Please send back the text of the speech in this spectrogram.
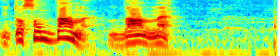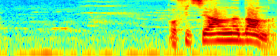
I to są dane, dane. Oficjalne dane.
